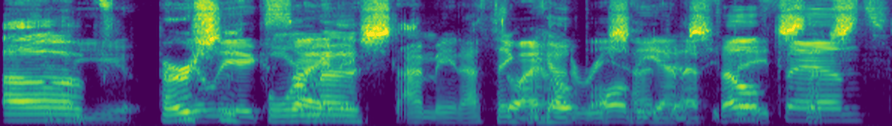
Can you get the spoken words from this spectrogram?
uh, should first really and exciting. foremost, I mean, I think so we got to hope all the resign Jessie NFL fans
